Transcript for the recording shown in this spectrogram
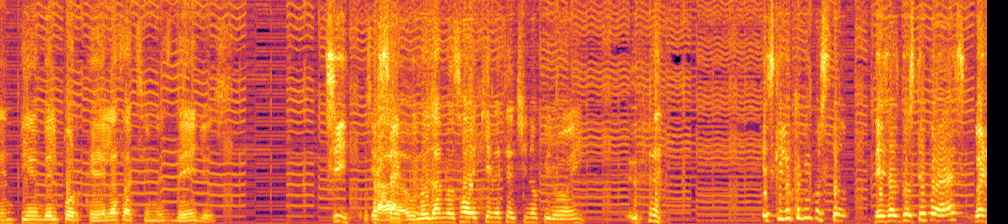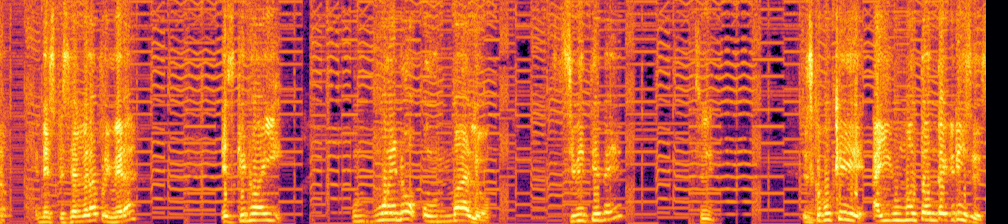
Entiende el porqué de las acciones de ellos. Sí, O sea, exacto. uno ya no sabe quién es el chino piro ahí. Es que lo que me gustó de esas dos temporadas, bueno, en especial de la primera, es que no hay un bueno o un malo. ¿Sí me entiende? Sí. Es como que hay un montón de grises.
